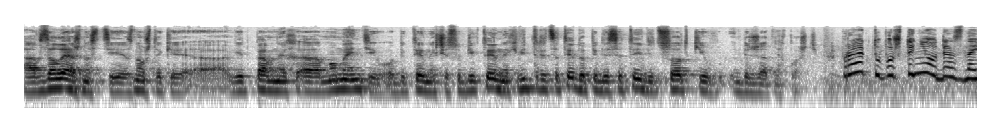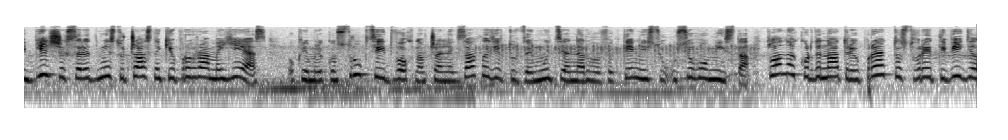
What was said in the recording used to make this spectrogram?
в залежності знову ж таки від певних моментів, об'єктивних чи суб'єктивних, від 30 до 50% бюджетних коштів. Проект у Бурштині – один з найбільших серед міст-учасників програми ЄС. Окрім реконструкції двох навчальних закладів, тут займуться енергоефективністю усього міста. В планах координаторів проекту створити відділ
